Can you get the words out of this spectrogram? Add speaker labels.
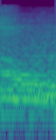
Speaker 1: hour.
